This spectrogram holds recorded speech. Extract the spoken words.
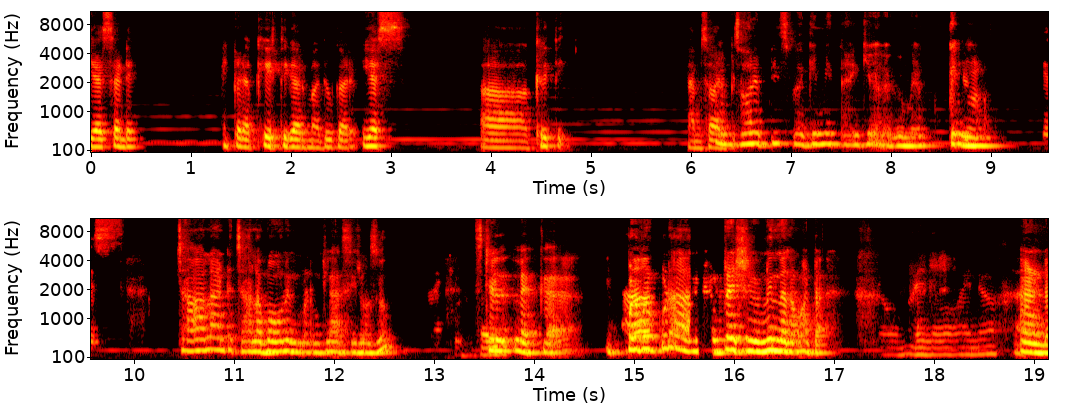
ఎస్ అండి. ఇక్కడ కీర్తి గారు మధు గారు. Yes Kriti. I'm sorry sorry please forgive me thank you I love you ma'am yes చాలా అంటే చాలా బాగుంది మేడం క్లాస్ ఈరోజు స్టిల్ లైక్ ఇప్పటి వరకు కూడా ఇంప్రెషన్ ఉండింది అనమాట నో అండ్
